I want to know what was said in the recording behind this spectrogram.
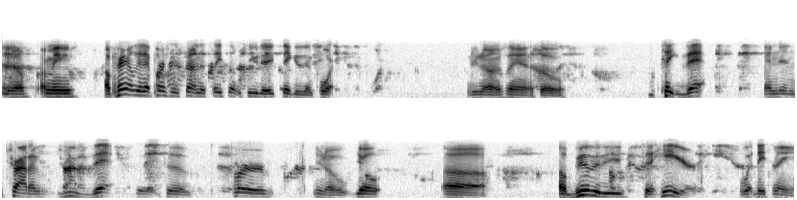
you know, I mean, apparently that person is trying to say something to you they think is important. You know what I'm saying? So take that and then try to use that to, to spur, you know, your uh ability to hear what they're saying.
